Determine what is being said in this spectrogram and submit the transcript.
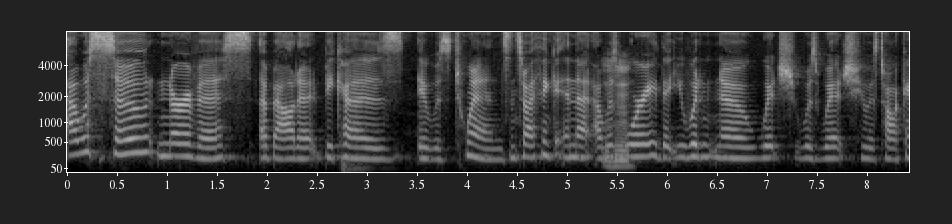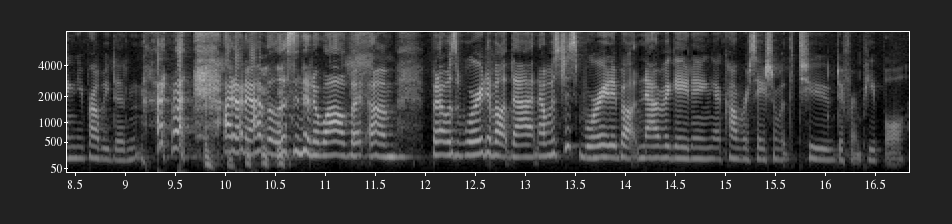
I was so nervous about it because it was twins, and so I think in that I was mm-hmm. worried that you wouldn't know which was which who was talking. You probably didn't. I don't know. I haven't listened in a while, but um, but I was worried about that, and I was just worried about navigating a conversation with two different people.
